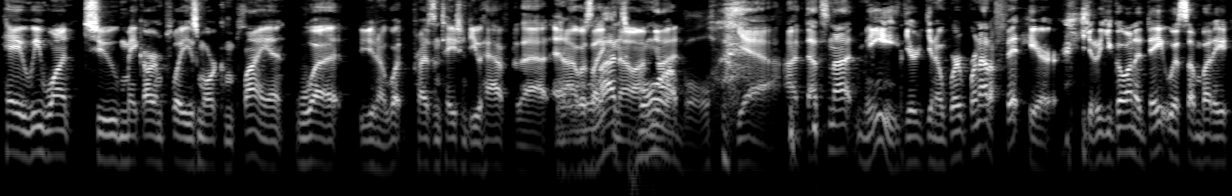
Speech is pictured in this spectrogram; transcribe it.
hey we want to make our employees more compliant. What you know, what presentation do you have for that? And I was like, no, horrible. I'm not. Yeah, I, that's not me. You're, you know, we're, we're not a fit here. You know, you go on a date with somebody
